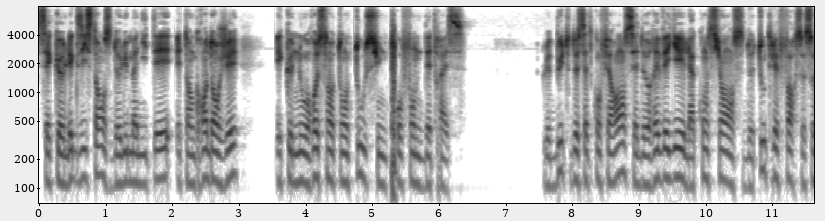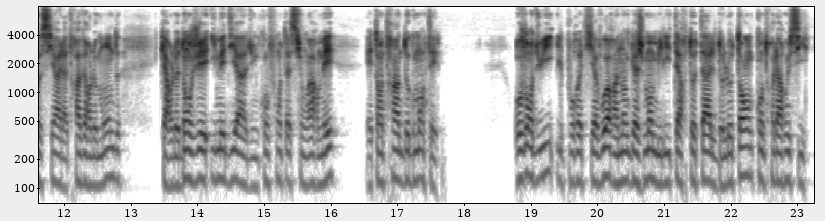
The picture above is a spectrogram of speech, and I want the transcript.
c'est que l'existence de l'humanité est en grand danger et que nous ressentons tous une profonde détresse. Le but de cette conférence est de réveiller la conscience de toutes les forces sociales à travers le monde, car le danger immédiat d'une confrontation armée est en train d'augmenter. Aujourd'hui, il pourrait y avoir un engagement militaire total de l'OTAN contre la Russie.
